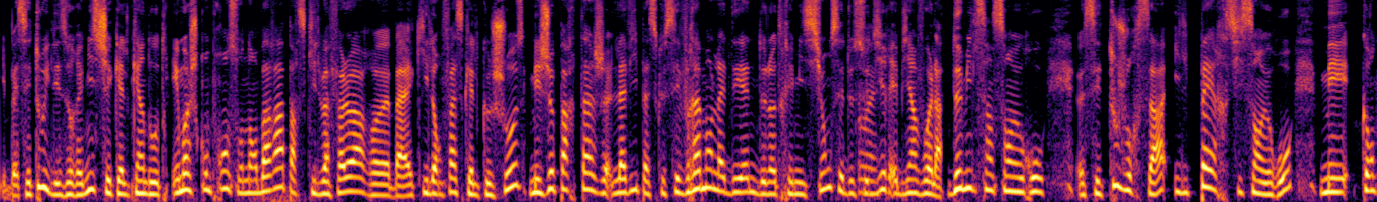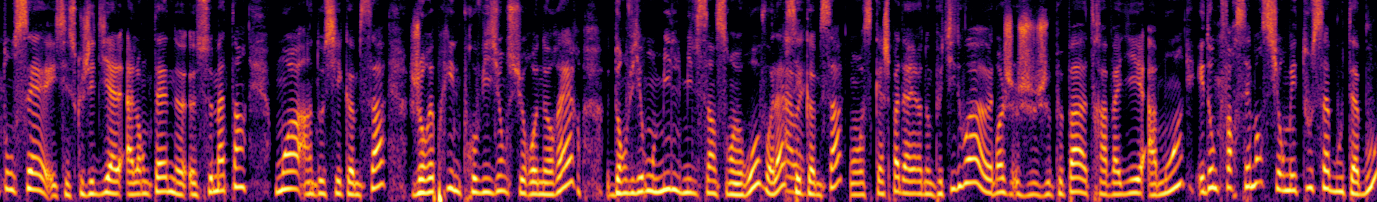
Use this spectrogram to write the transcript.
eh ben, c'est tout, il les aurait mises chez quelqu'un d'autre. Et moi, je comprends son embarras parce qu'il va falloir euh, bah, qu'il en fasse quelque chose, mais je partage l'avis parce que c'est vraiment l'ADN de notre émission, c'est de se Ouais. dire, eh bien voilà, 2500 euros, euh, c'est toujours ça, il perd 600 euros, mais quand on sait, et c'est ce que j'ai dit à, à l'antenne euh, ce matin, moi, un dossier comme ça, j'aurais pris une provision sur honoraire d'environ 1000, 1500 euros, voilà, Ah c'est ouais. comme ça. On se cache pas derrière nos petits doigts. Moi, je, je, je peux pas travailler à moins. Et donc forcément, si on met tout ça bout à bout,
